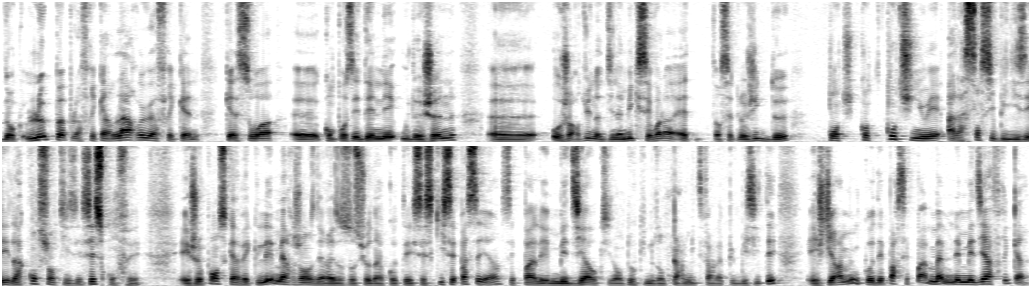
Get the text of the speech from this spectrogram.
Donc le peuple africain, la rue africaine, qu'elle soit euh, composée d'aînés ou de jeunes, euh, aujourd'hui, notre dynamique, c'est voilà, être dans cette logique de continuer à la sensibiliser, la conscientiser, c'est ce qu'on fait. Et je pense qu'avec l'émergence des réseaux sociaux d'un côté, c'est ce qui s'est passé, hein, ce n'est pas les médias occidentaux qui nous ont permis de faire la publicité, et je dirais même qu'au départ, ce n'est pas même les médias africains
